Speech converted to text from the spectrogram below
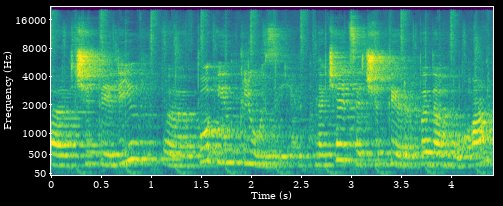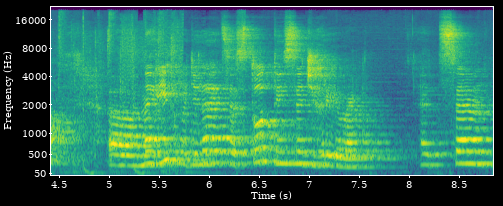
е, вчителів по інклюзії. Навчається 4 педагога. На рік виділяється 100 тисяч гривень. Це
